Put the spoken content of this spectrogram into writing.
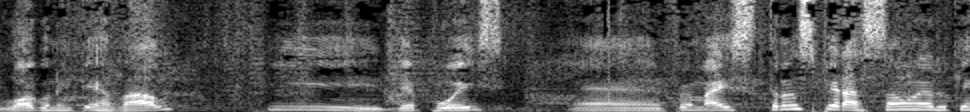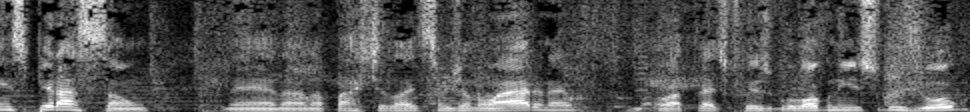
logo no intervalo e depois é, foi mais transpiração né, do que inspiração né, na, na partida lá de São Januário, né? O Atlético fez gol logo no início do jogo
